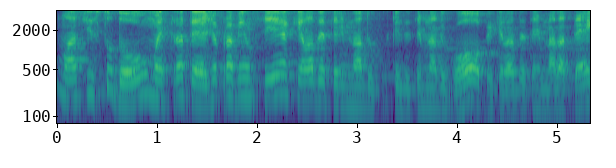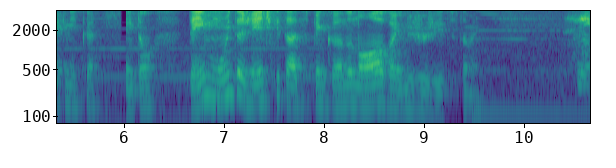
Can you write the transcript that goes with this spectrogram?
mas se estudou uma estratégia para vencer aquela determinado, aquele determinado golpe, aquela determinada técnica. Então tem muita gente que está despencando nova aí no jiu-jitsu também. Sim,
